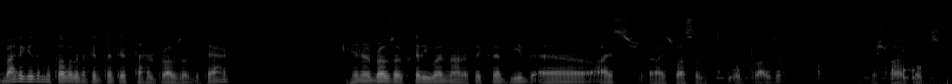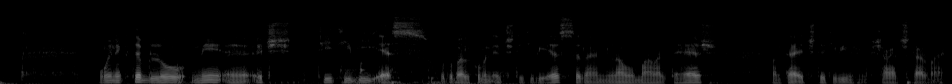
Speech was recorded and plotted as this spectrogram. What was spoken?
بعد كده مطالب إنك أنت تفتح ال browser بتاعك. هنا ال browser في Kali 1 على فكرة بيبقى Iceweasel web browser مش Firefox ونكتب له مي اتش تي تي بي اس خدوا بالكم من HTTPS لأن لو ما عملتهاش عملتها HTTP مش مفيش حاجة هتشتغل معاك.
